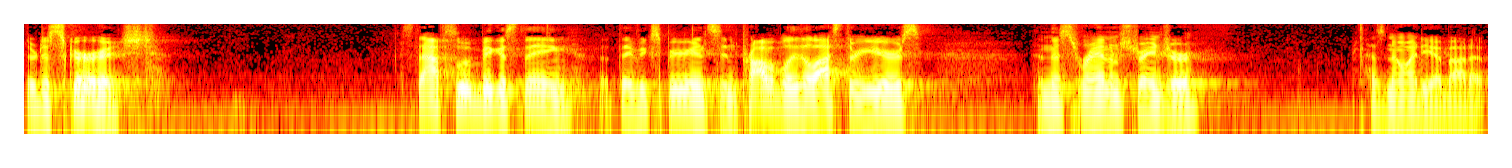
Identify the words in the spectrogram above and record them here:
They're discouraged. It's the absolute biggest thing that they've experienced in probably the last three years. And this random stranger has no idea about it.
